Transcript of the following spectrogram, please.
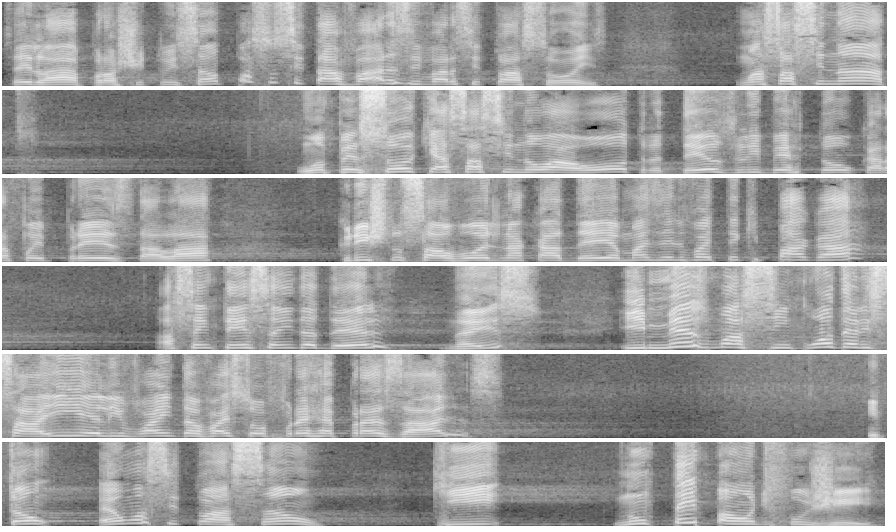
sei lá, prostituição. posso citar várias e várias situações. Um assassinato. Uma pessoa que assassinou a outra, Deus libertou, o cara foi preso, está lá, Cristo salvou ele na cadeia, mas ele vai ter que pagar a sentença ainda dele, não é isso? E mesmo assim, quando ele sair, ele vai, ainda vai sofrer represálias. Então, é uma situação que não tem para onde fugir.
